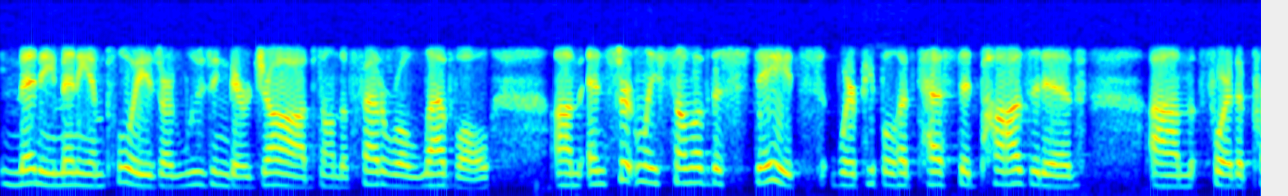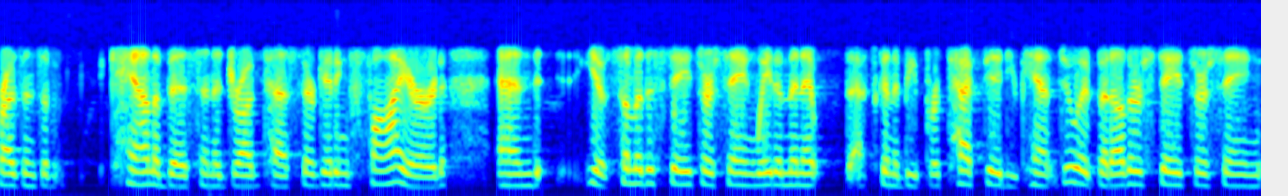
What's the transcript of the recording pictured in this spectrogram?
many, many employees are losing their jobs on the federal level. Um, and certainly some of the states where people have tested positive um, for the presence of cannabis in a drug test, they're getting fired. And you know, some of the states are saying, "Wait a minute, that's going to be protected. You can't do it." But other states are saying,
